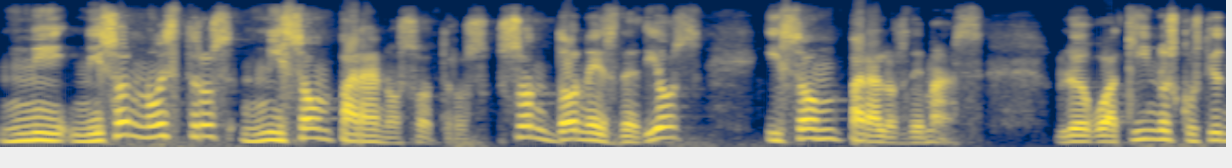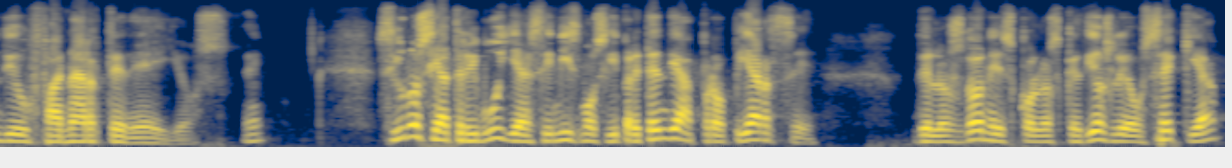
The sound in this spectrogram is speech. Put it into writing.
Ni, son nuestros ni son para nosotros. Son dones de Dios y son para los demás. Luego aquí no es cuestión de ufanarte de ellos. ¿eh? Si uno se atribuye a sí mismo, si pretende apropiarse de los dones con los que Dios le obsequia,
